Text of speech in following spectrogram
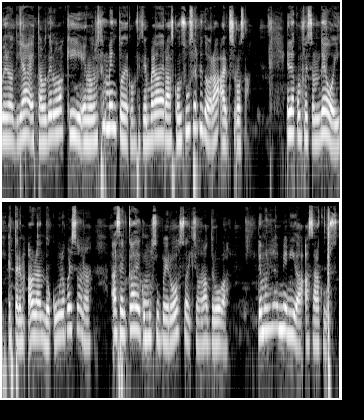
Buenos días, estamos de nuevo aquí en otro segmento de Confesiones Verdaderas con su servidora Alex Rosa. En la confesión de hoy estaremos hablando con una persona acerca de cómo superó su adicción a la droga. Démosle la bienvenida a Sara Cruz.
